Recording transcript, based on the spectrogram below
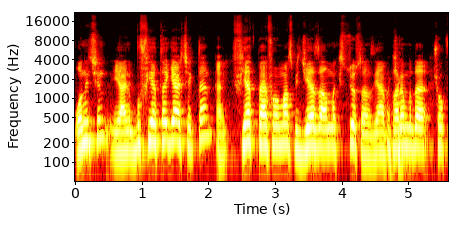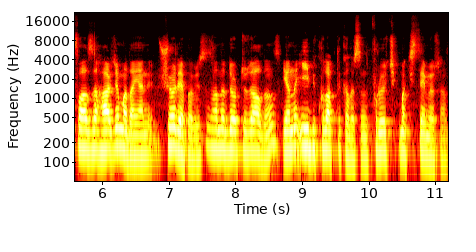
Onun için yani bu fiyata gerçekten yani fiyat performans bir cihaz almak istiyorsanız yani Okey. paramı da çok fazla harcamadan yani şöyle yapabilirsiniz. Honor 400'ü aldınız. Yanına iyi bir kulaklık alırsınız. Pro'ya çıkmak istemiyorsanız.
